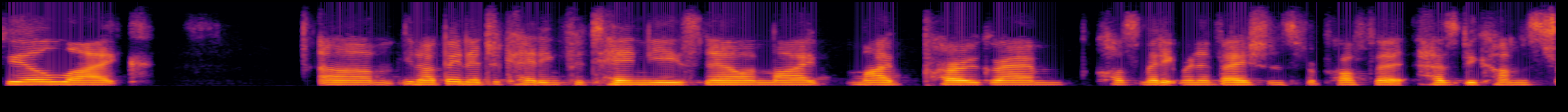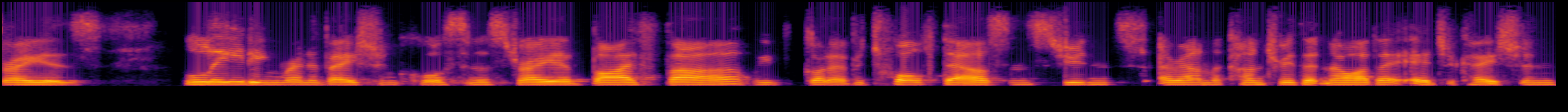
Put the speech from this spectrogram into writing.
feel like, um, you know, I've been educating for 10 years now, and my my program, Cosmetic Renovations for Profit, has become Australia's leading renovation course in Australia by far. We've got over 12,000 students around the country that no other education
